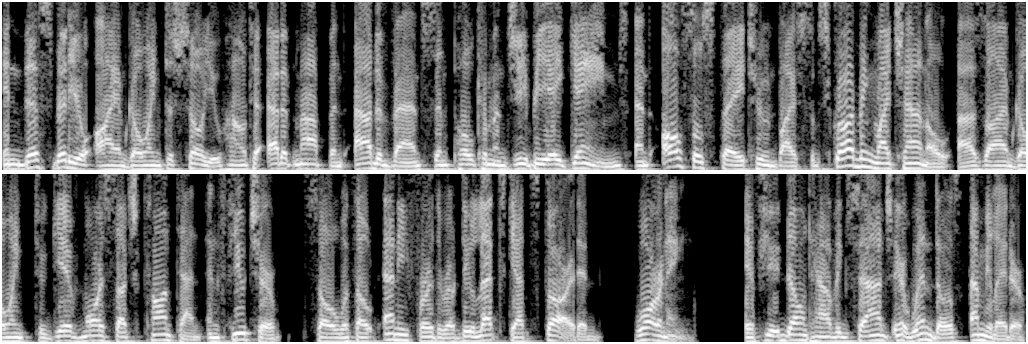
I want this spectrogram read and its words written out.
In this video I am going to show you how to edit map and add events in Pokemon GBA games and also stay tuned by subscribing my channel as I am going to give more such content in future, so without any further ado let's get started. Warning. If you don't have ExaGear Windows emulator,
